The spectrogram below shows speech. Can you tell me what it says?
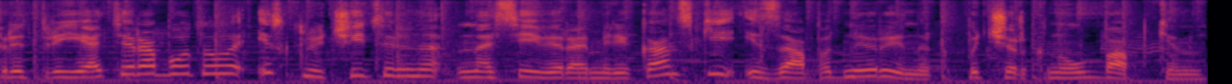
Предприятие работало исключительно на североамериканский и западный рынок, подчеркнул Бабкин.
